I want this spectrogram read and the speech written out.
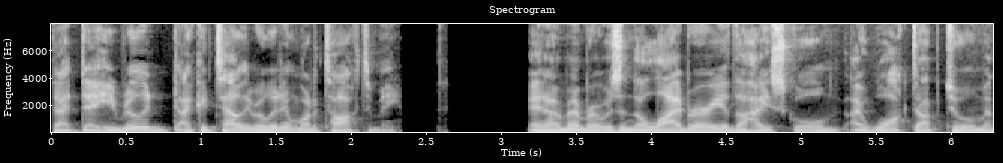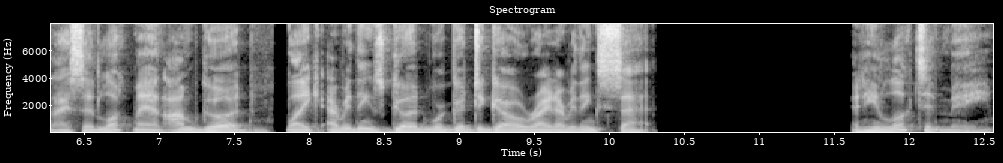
that day. He really, I could tell he really didn't want to talk to me. And I remember it was in the library of the high school. I walked up to him and I said, Look, man, I'm good. Like everything's good. We're good to go, right? Everything's set. And he looked at me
